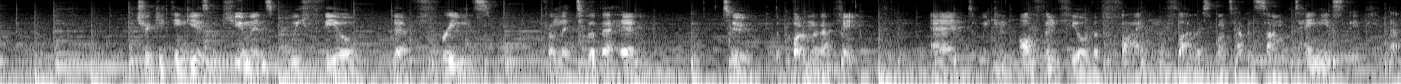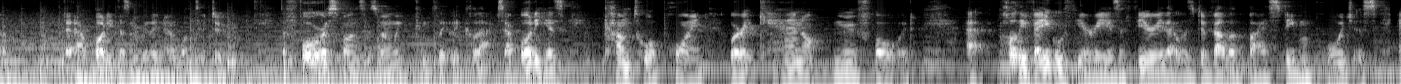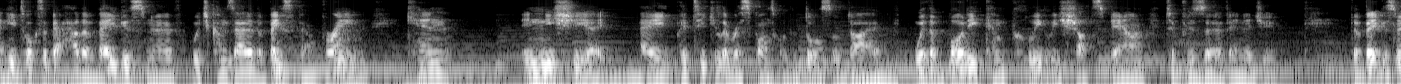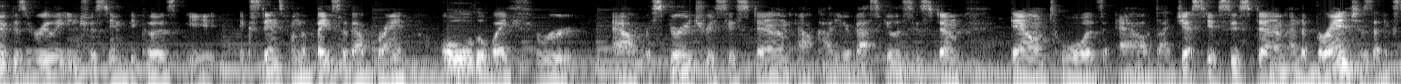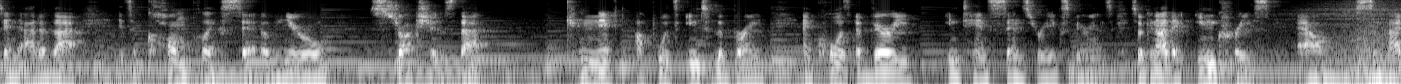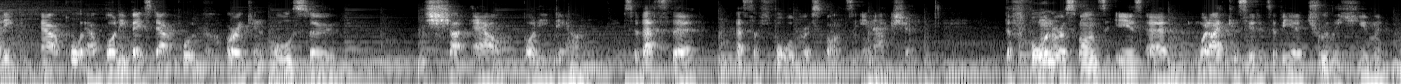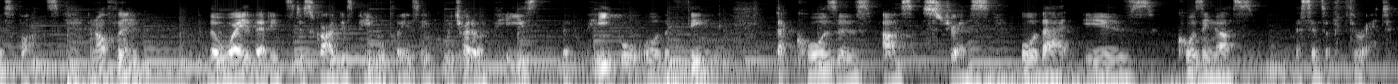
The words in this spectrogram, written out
The tricky thing is with humans, we feel the freeze from the tip of our head to the bottom of our feet. And we can often feel the fight and the flight response happen simultaneously, that, that our body doesn't really know what to do. The fall response is when we completely collapse. Our body has come to a point where it cannot move forward. Uh, polyvagal theory is a theory that was developed by Stephen Porges, and he talks about how the vagus nerve, which comes out of the base of our brain, can initiate a particular response called the dorsal dive where the body completely shuts down to preserve energy. The vagus nerve is really interesting because it extends from the base of our brain all the way through our respiratory system, our cardiovascular system, down towards our digestive system and the branches that extend out of that. It's a complex set of neural structures that connect upwards into the brain and cause a very intense sensory experience. So it can either increase our somatic output, our body-based output, or it can also shut our body down. So that's the that's the forward response in action. The fawn response is a, what I consider to be a truly human response, and often the way that it's described is people pleasing. We try to appease the people or the thing that causes us stress or that is causing us a sense of threat.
